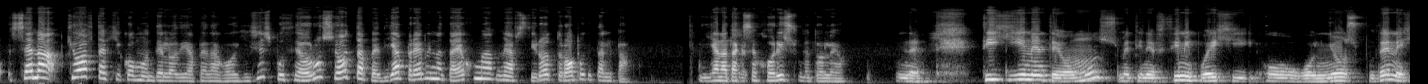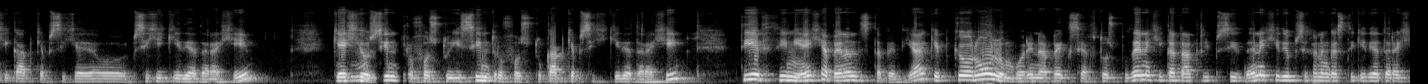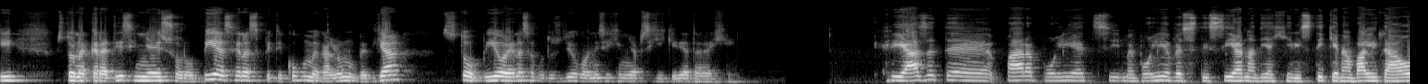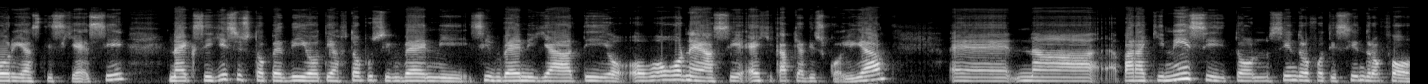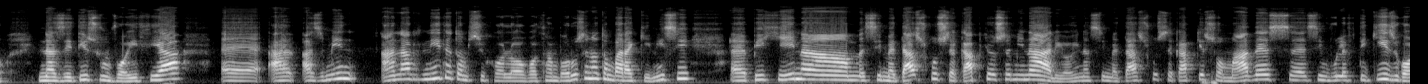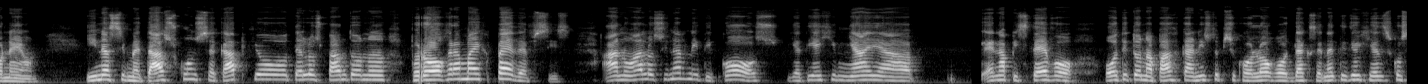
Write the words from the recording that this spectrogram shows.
σε ένα πιο αυταρχικό μοντέλο διαπαιδαγώγησης που θεωρούσε ότι τα παιδιά πρέπει να τα έχουμε με αυστηρό τρόπο κτλ. Για να τα ξεχωρίσουμε το λέω. Ναι. Τι γίνεται όμως με την ευθύνη που έχει ο γονιός που δεν έχει κάποια ψυχική διαταραχή και έχει ο σύντροφος του ή σύντροφος του κάποια ψυχική διαταραχή τι ευθύνη έχει απέναντι στα παιδιά και ποιο ρόλο μπορεί να παίξει αυτός που δεν έχει κατάθλιψη, δεν έχει ιδιοψυχαναγκαστική διαταραχή, στο να κρατήσει μια ισορροπία σε ένα σπιτικό που μεγαλώνουν παιδιά, στο οποίο ένας από τους δύο γονείς έχει μια ψυχική διαταραχή. Χρειάζεται πάρα πολύ έτσι, με πολύ ευαισθησία να διαχειριστεί και να βάλει τα όρια στη σχέση, να εξηγήσει στο παιδί ότι αυτό που συμβαίνει, συμβαίνει γιατί ο, ο, ο γονέας έχει κάποια δυσκολία, ε, να παρακινήσει τον σύντροφο, τη σύντροφο να ζητήσουν βοήθεια, ε, ας μην αν αρνείται τον ψυχολόγο, θα μπορούσε να τον παρακινήσει ε, π.χ. να συμμετάσχουν σε κάποιο σεμινάριο ή να συμμετάσχουν σε κάποιες ομάδες ε, συμβουλευτικής γονέων ή να συμμετάσχουν σε κάποιο τέλος πάντων πρόγραμμα εκπαίδευσης. Αν ο άλλος είναι αρνητικός, γιατί έχει μια ένα πιστεύω ότι το να πάθει κανείς στο ψυχολόγο, εντάξει, ναι, τη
